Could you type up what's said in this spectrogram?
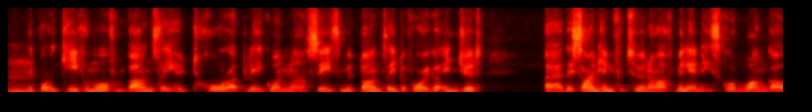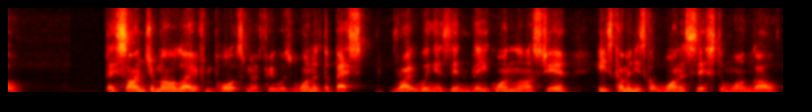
Mm. They brought in Kieffer Moore from Barnsley, who tore up League One last season with Barnsley before he got injured. Uh, they signed him for two and a half million. He scored one goal. They signed Jamal Lowe from Portsmouth, who was one of the best right wingers in League One last year. He's come in. He's got one assist and one goal.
